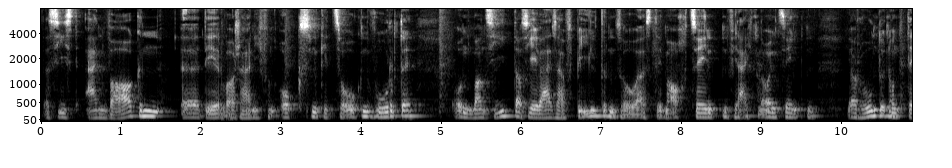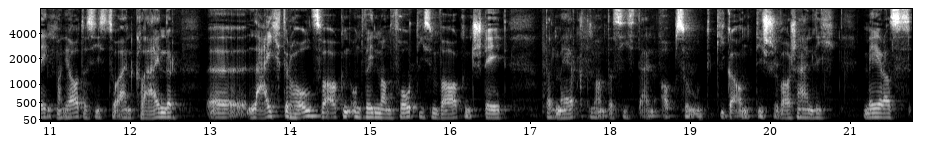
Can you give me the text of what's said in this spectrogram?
das ist ein Wagen, äh, der wahrscheinlich von Ochsen gezogen wurde. Und man sieht das jeweils auf Bildern, so aus dem 18., vielleicht 19. Jahrhundert. Und denkt man, ja, das ist so ein kleiner, äh, leichter Holzwagen. Und wenn man vor diesem Wagen steht, dann merkt man, das ist ein absolut gigantischer, wahrscheinlich mehr als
